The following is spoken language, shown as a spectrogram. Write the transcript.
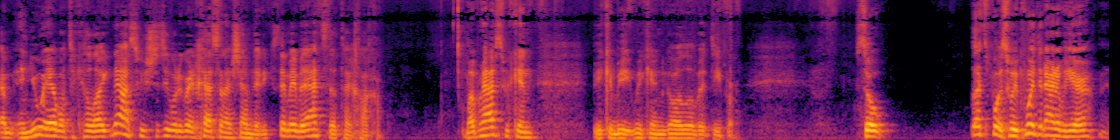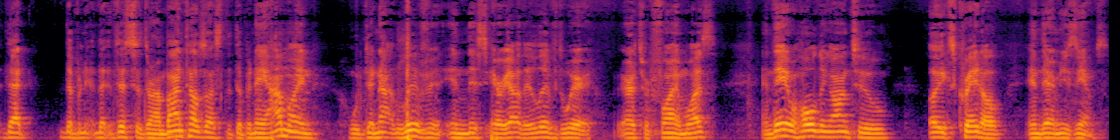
um, and you were able to kill like now, so you should see what a great Chesed Hashem did. You could say maybe that's the Techacha. But perhaps we can we can be we can go a little bit deeper. So let's point. So we pointed out over here that the this is the Ramban tells us that the Bnei Ammon who did not live in, this area, they lived where Eretz Rephaim was, and they were holding on to Oig's cradle in their museums,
